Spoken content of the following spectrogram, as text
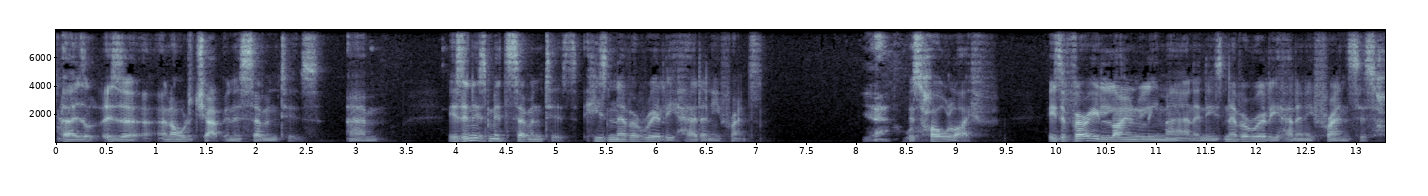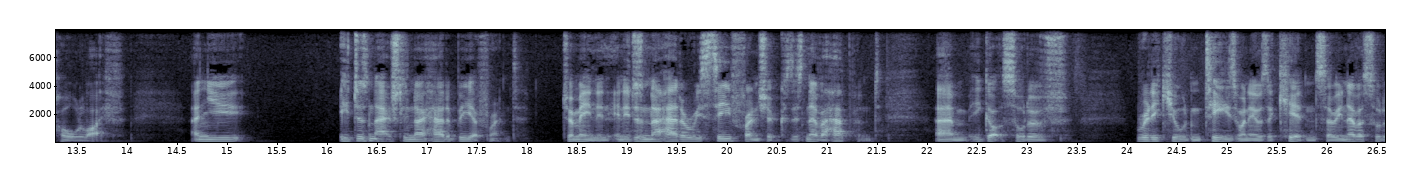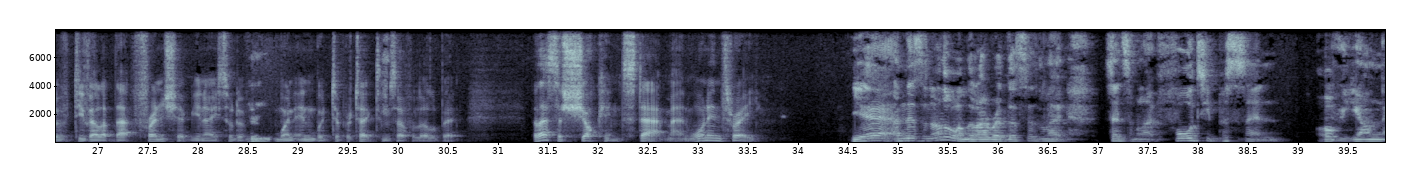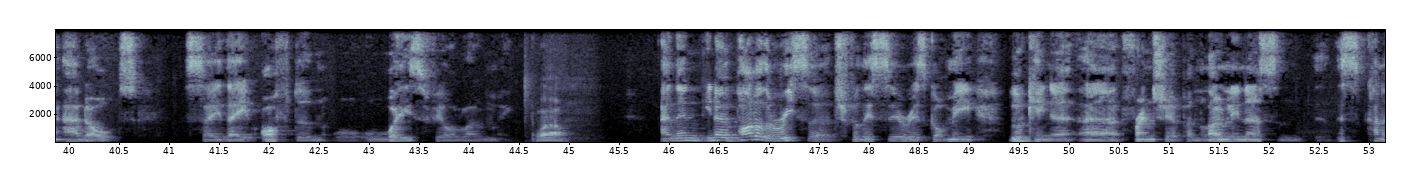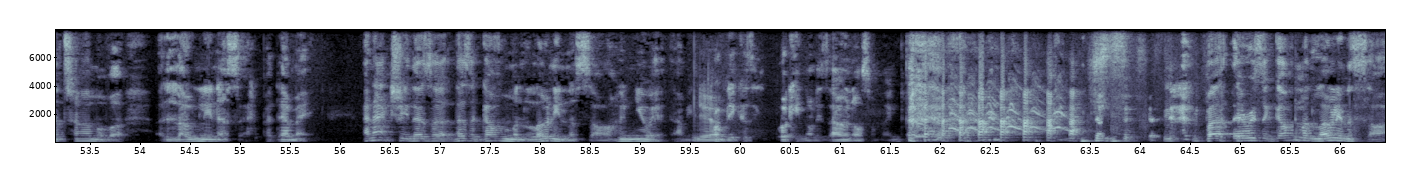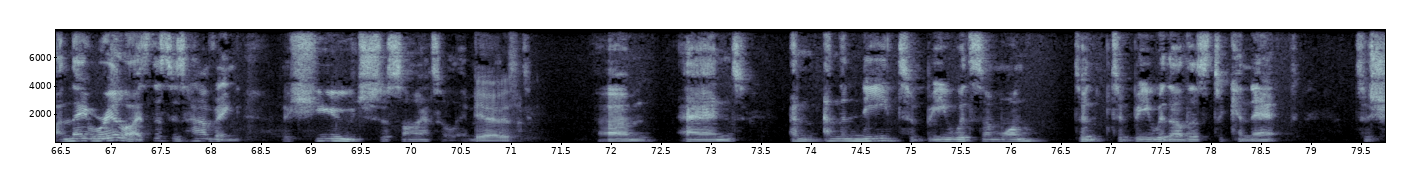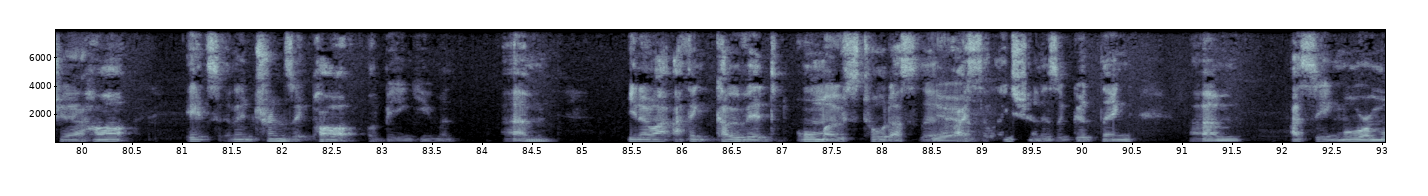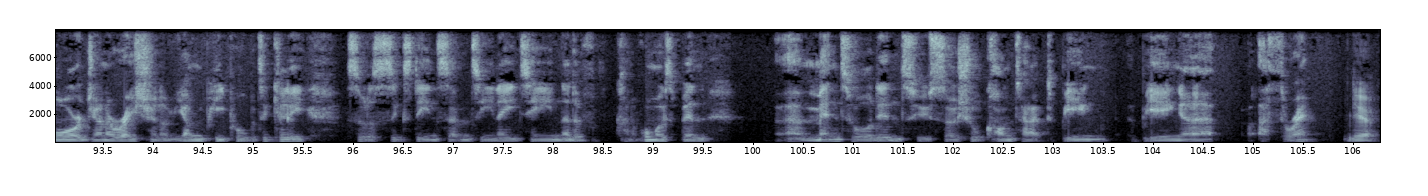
Uh, is, is a, an older chap in his seventies. Um, is in his mid seventies. He's never really had any friends. Yeah, well. his whole life. He's a very lonely man, and he's never really had any friends his whole life. And you, he doesn't actually know how to be a friend. Do you know I mean? And, and, he doesn't know how to receive friendship because it's never happened. Um, he got sort of ridiculed and teased when he was a kid, and so he never sort of developed that friendship. You know, he sort of mm. went inward to protect himself a little bit. But that's a shocking stat, man. One in three. Yeah, and there's another one that I read that said like said something like forty percent of young adults say they often or always feel lonely. Wow. And then, you know, part of the research for this series got me looking at uh, friendship and loneliness and this kind of term of a, a loneliness epidemic. And actually, there's a there's a government loneliness czar. Who knew it? I mean, Yeah. probably because he's working on his own or something. but there is a government loneliness czar, and they realize this is having a huge societal impact. yeah, it is. um, and and and the need to be with someone, to to be with others, to connect, to share heart. It's an intrinsic part of being human. Um, you know, I, I think COVID almost taught us that Yeah. isolation is a good thing. Um, I'm seeing more and more a generation of young people, particularly sort of 16, 17, 18, that have kind of almost been uh, mentored into social contact being being a, a threat, Yeah,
